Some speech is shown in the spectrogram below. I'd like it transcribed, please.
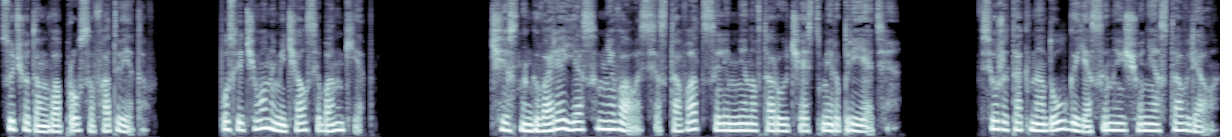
с учетом вопросов-ответов, после чего намечался банкет. Честно говоря, я сомневалась, оставаться ли мне на вторую часть мероприятия. Все же так надолго я сына еще не оставляла.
